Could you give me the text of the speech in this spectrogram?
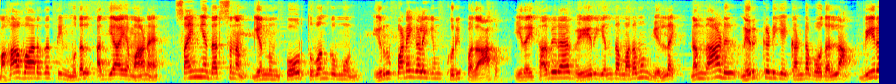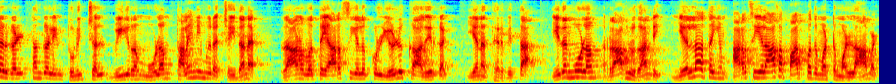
மகாபாரதத்தின் முதல் அத்தியாயமான சைன்ய தர்சனம் என்னும் போர் துவங்கும் முன் இரு படைகளையும் குறிப்பதாகும். இதை தவிர வேறு எந்த மதமும் இல்லை. நம் நாடு நெருக்கடியை கண்டபோதெல்லாம் வீரர்கள் தங்களின் துணிச்சல் வீரம் மூலம் தலைநிமிரச் செய்தனர். ராணுவத்தை அரசியலுக்குள் இழுக்காதீர்கள் என தெரிவித்தார். இதன் மூலம் ராகுல் காந்தி எல்லாத்தையும் அரசியலாக பார்ப்பது மட்டுமல்லாமல்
